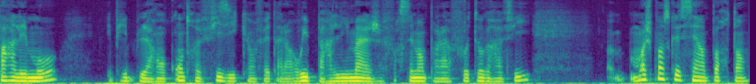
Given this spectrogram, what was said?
par les mots et puis la rencontre physique en fait. Alors oui, par l'image, forcément par la photographie. Euh, moi, je pense que c'est important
